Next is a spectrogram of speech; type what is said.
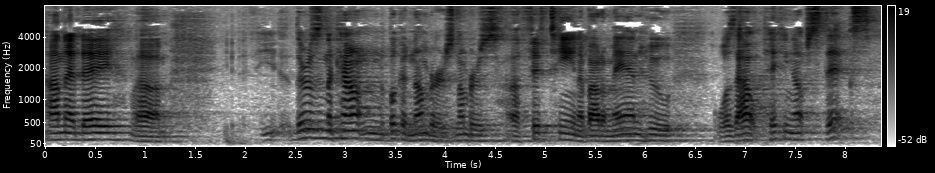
on that day. Um, there's an account in the book of Numbers, Numbers uh, 15, about a man who was out picking up sticks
